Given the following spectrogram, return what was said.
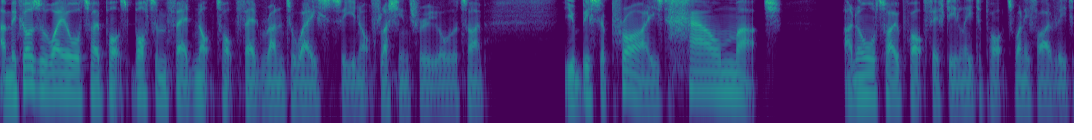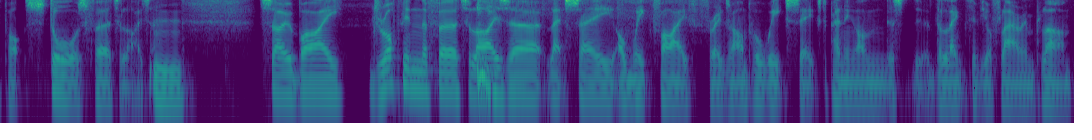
And because of the way Autopot's bottom fed, not top fed, run to waste, so you're not flushing through all the time, you'd be surprised how much an Autopot 15 litre pot, 25 litre pot stores fertilizer. So by dropping the fertilizer, let's say on week five, for example, week six, depending on this, the length of your flowering plant,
